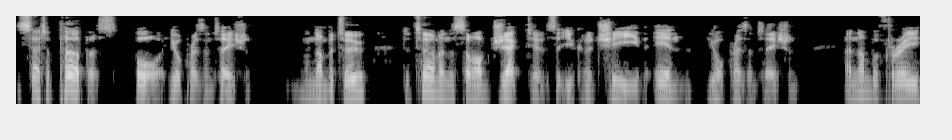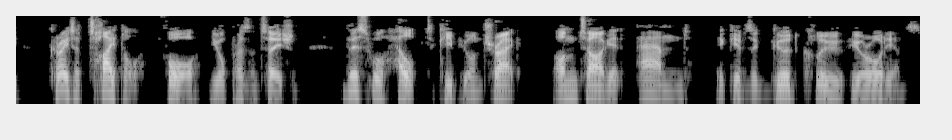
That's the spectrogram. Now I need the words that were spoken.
set a purpose for your presentation. Number two, determine some objectives that you can achieve in your presentation. And number three, create a title for your presentation. This will help to keep you on track, on target, and it gives a good clue for your audience.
